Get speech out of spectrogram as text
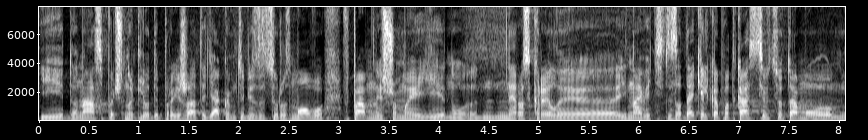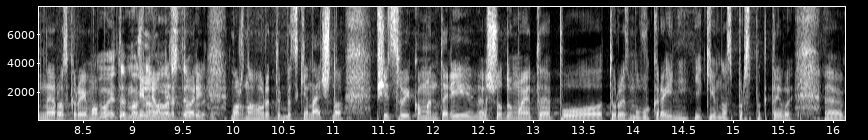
і до нас почнуть люди приїжджати. Дякуємо тобі за цю розмову. Впевнений, що ми її ну, не розкрили е, і навіть за декілька подкастів цю тему не розкриємо, бо Ой, можна мільйон говорити, історій. Можна говорити безкінечно. Пишіть свої коментарі, що думаєте по туризму в Україні, які в нас перспективи. Е,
